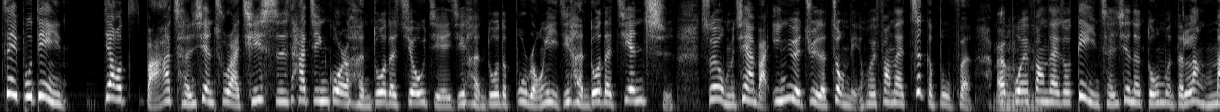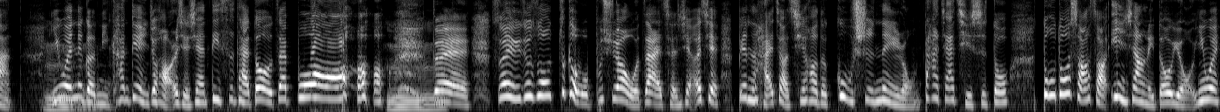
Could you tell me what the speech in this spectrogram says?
这部电影。要把它呈现出来，其实它经过了很多的纠结，以及很多的不容易，以及很多的坚持。所以，我们现在把音乐剧的重点会放在这个部分，而不会放在说电影呈现的多么的浪漫。因为那个你看电影就好，而且现在第四台都有在播哦。对，所以就说这个我不需要我再来呈现，而且变成《海角七号》的故事内容，大家其实都多多少少印象里都有，因为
